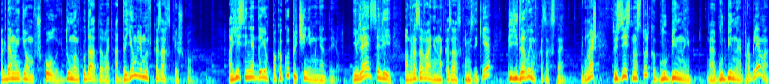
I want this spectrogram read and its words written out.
когда мы идем в школу и думаем, куда отдавать, отдаем ли мы в казахские школы? А если не отдаем, по какой причине мы не отдаем? Является ли образование на казахском языке передовым в Казахстане? Понимаешь? То здесь настолько глубинный, э, глубинная проблема,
